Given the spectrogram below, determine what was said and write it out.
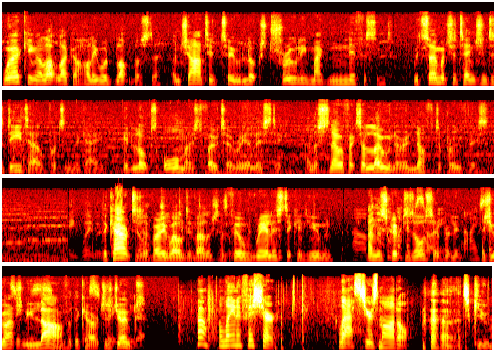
Working a lot like a Hollywood blockbuster, Uncharted 2 looks truly magnificent. With so much attention to detail put in the game, it looks almost photorealistic, and the snow effects alone are enough to prove this. The characters are very well developed and feel realistic and human, and the script is also brilliant, as you actually laugh at the characters' jokes. Oh, Elena Fisher. Last year's model. That's cute.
